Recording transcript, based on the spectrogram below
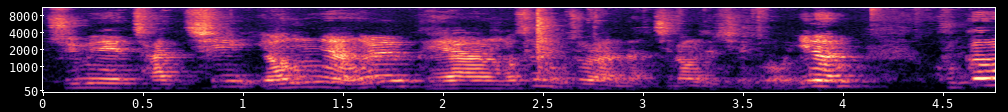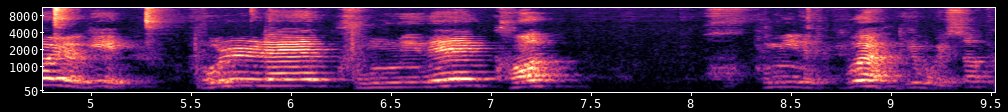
주민의 자치 역량을 배양하는 것을 목적으로 한다. 지방자치제도. 이는 국가 권력이 본래 국민의 것 어, 국민 뭐야 이게 뭐겠어?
